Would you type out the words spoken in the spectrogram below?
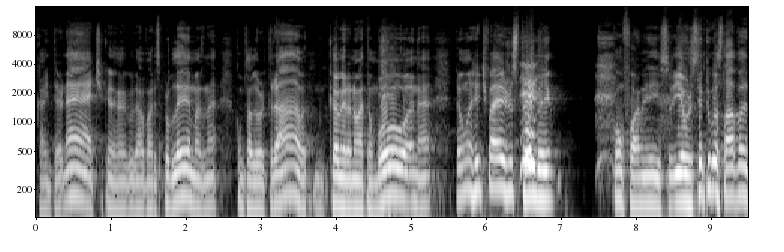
cai a internet, dá vários problemas, né? Computador trava, câmera não é tão boa, né? Então a gente vai ajustando aí conforme isso. E eu sempre gostava,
